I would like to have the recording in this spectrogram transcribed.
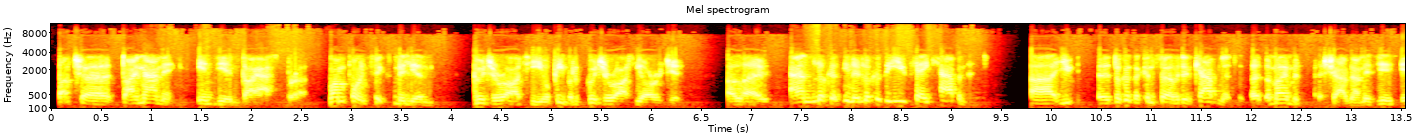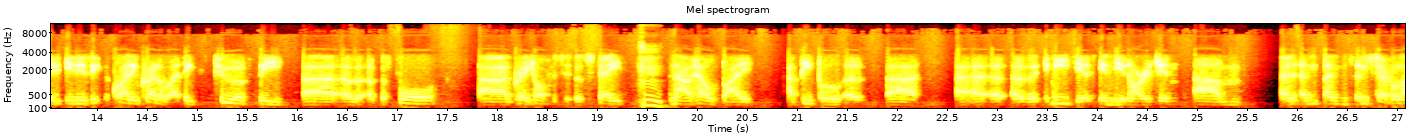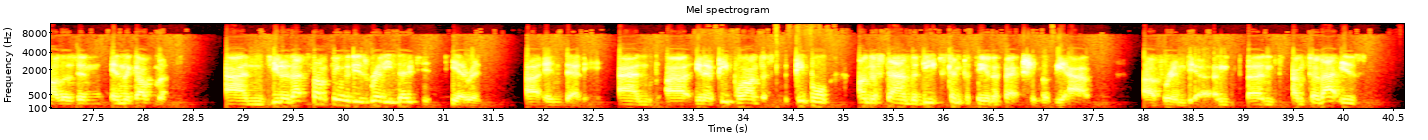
such a dynamic Indian diaspora. 1.6 million Gujarati or people of Gujarati origin alone. And look at you know look at the UK cabinet. Uh, you uh, look at the Conservative cabinet at the moment, Shabnam. It, is- it, it is quite incredible. I think two of the uh, of, of the four uh, great offices of state now held by people of, uh, uh, of immediate Indian origin, um, and, and, and, several others in, in the government. And you know that's something that is really noticed here in uh, in Delhi. And uh, you know people under, people understand the deep sympathy and affection that we have uh, for India, and, and and so that is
